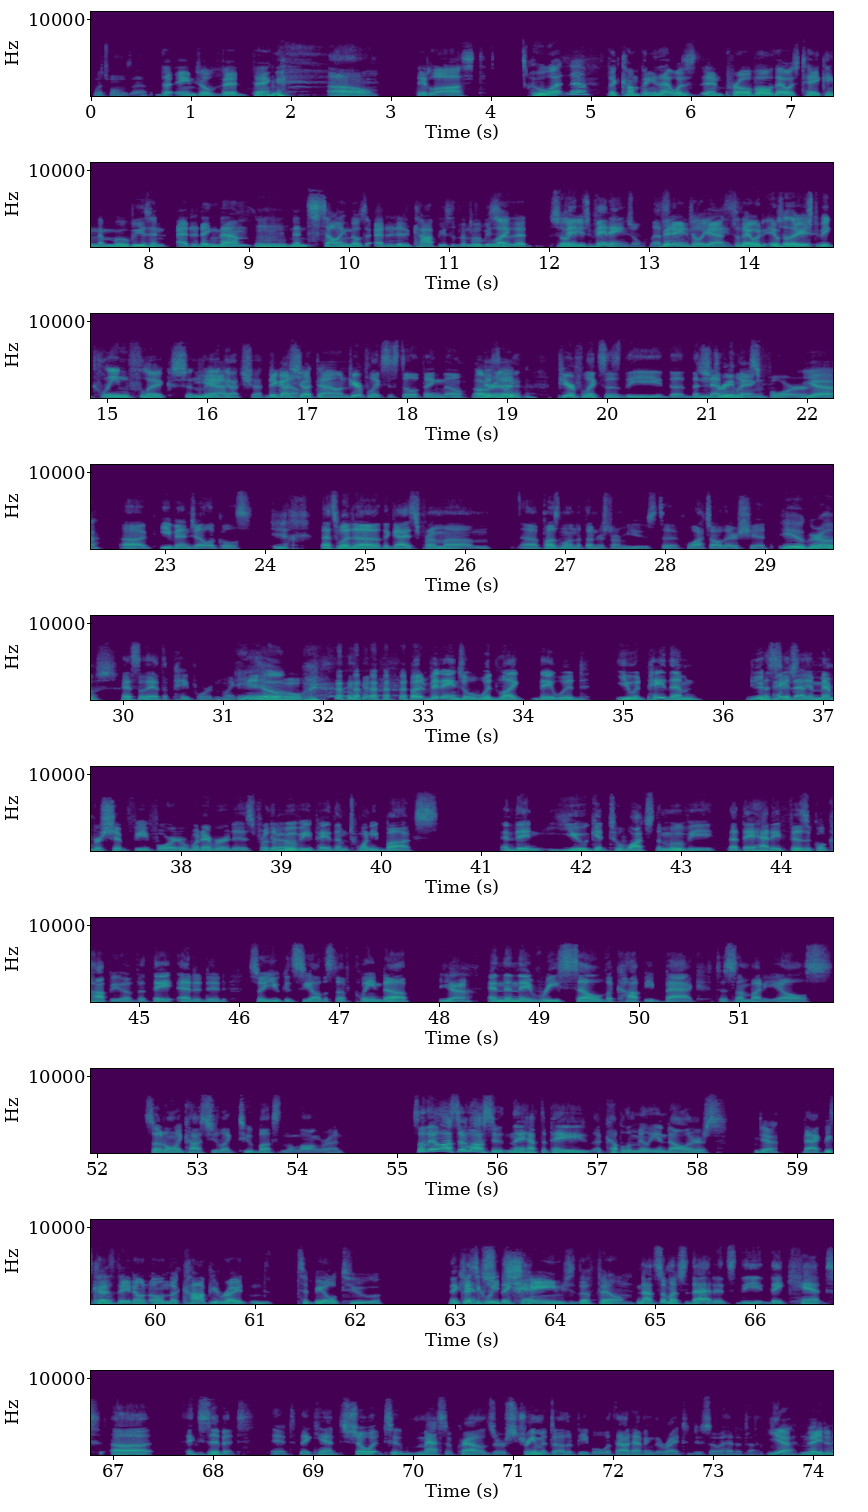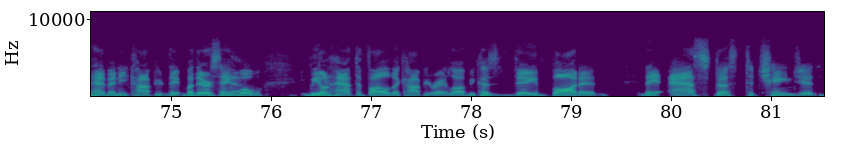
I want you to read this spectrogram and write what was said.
Which one was that? The Angel Vid thing, Oh, they lost. Who? What now? The company that was in Provo that was taking the movies and editing them Mm. and then selling those edited copies of the movies Like- so that So Vid, used, VidAngel. That's the name, VidAngel, yeah. VidAngel. So they would if, so there used to be CleanFlicks, and Yeah, they got shut. they got down. shut down. PureFlix is still a thing though. Oh, Is really? it? PureFlix is the the the Streaming. Netflix for Yeah. uh, evangelicals. Ugh. That's what uh, the guys from um, uh, Puzzle in a Thunderstorm use to watch all their shit. Ew, gross. Yeah, so they have to pay for it. I'm like, Ew. ew. but VidAngel would like they would you would pay them You'd pay essentially that a membership fee for it or whatever it is for the Yeah. movie. Pay them twenty bucks, and then you get to watch the movie that they had a physical copy of that they edited so you could see all the stuff cleaned up, Yeah. and then they resell the copy back to somebody else. So it only costs you like two bucks in the long run. So they lost their lawsuit and they have to pay a couple of million dollars Yeah. back Because to, they don't own the copyright to be able to They physically they change the film. Not so much that it's the they can't uh exhibit it. They can't show it to massive crowds or stream it to other people without having the right to do so ahead of time. Yeah, they didn't have any copy, they, but they're saying, Yeah. well, we don't have to follow the copyright law because they bought it. They asked us to change it.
